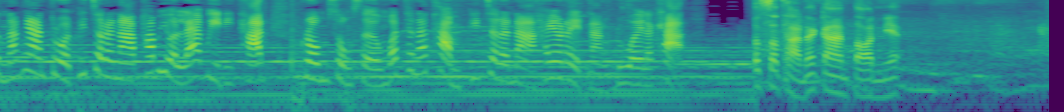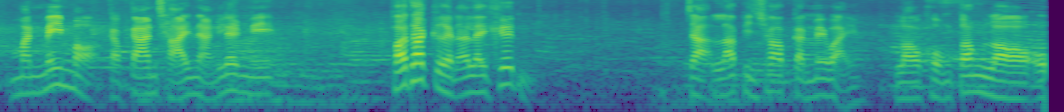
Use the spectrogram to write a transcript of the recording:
สำนักงานตรวจพิจารณาภาพยนตร์และวีดิทัศน์กรมส่งเสริมวัฒนธรรมพิจารณาให้เรทหนังด้วยละค่ะ สถานการณ์ตอนนี้มันไม่เหมาะกับการฉายหนังเรื่องนี้ เพราะถ้าเกิดอะไรขึ้น จะรับผิดชอบกันไม่ไหว เราคงต้องรอโอ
